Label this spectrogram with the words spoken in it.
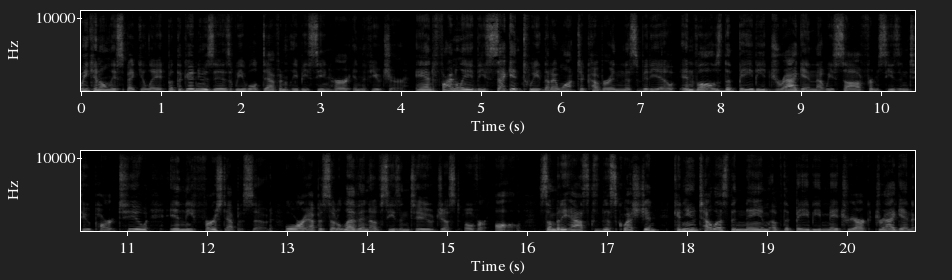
we can only speculate, but the good news is we will definitely be seeing her in the future. And finally, the second tweet that I want to cover in this video involves the baby dragon that we saw from season 2 part 2 in the first episode, or episode 11 of season 2 just overall. Somebody asks this question, can you tell us the name of the baby matriarch dragon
